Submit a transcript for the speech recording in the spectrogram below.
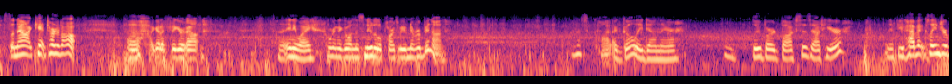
So now I can't turn it off. Uh, I got to figure it out. Uh, anyway, we're going to go on this new little part that we've never been on. That's quite a gully down there. Bluebird boxes out here. And if you haven't cleaned your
